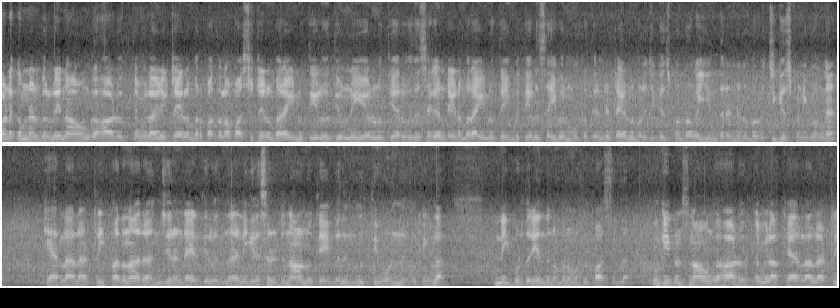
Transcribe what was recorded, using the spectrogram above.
வணக்கம் நண்பர்களே நான் உங்கள் ஹார்ட் ஒர்க் தமிழா? இன்றைக்கி ட்ரையல் நம்பர் பார்த்தலாம். ஃபஸ்ட்டு ட்ரையல் நம்பர் ஐநூற்றி எழுபத்தி ஒன்று எழுநூற்றி அறுபது. செகண்ட் ட்ரையல் நம்பர் ஐநூற்றி ஐம்பத்தி ஏழு. சைபர் முப்பத்தி ரெண்டு ட்ரையல் நம்பர் வச்சு கெஸ் பண்ணுறவங்க இந்த ரெண்டு நம்பர் வச்சு கெஸ் பண்ணிக்கோங்க. கேரளா லாட்ரி பதினாறு அஞ்சு ரெண்டாயிரத்தி இருபத்தி நாலு. இன்றைக்கி ரிசல்ட் நானூற்றி ஐம்பது நூற்றி ஒன்று ஓகேங்களா இன்றைக்கி பொறுத்தவரை எந்த நம்பர் மட்டும் பாஸ் இல்லை. ஓகே ஃப்ரெண்ட்ஸ் நான் உங்கள் ஹார்ட் ஒர்க் தமிழா கேரளா லாட்ரி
